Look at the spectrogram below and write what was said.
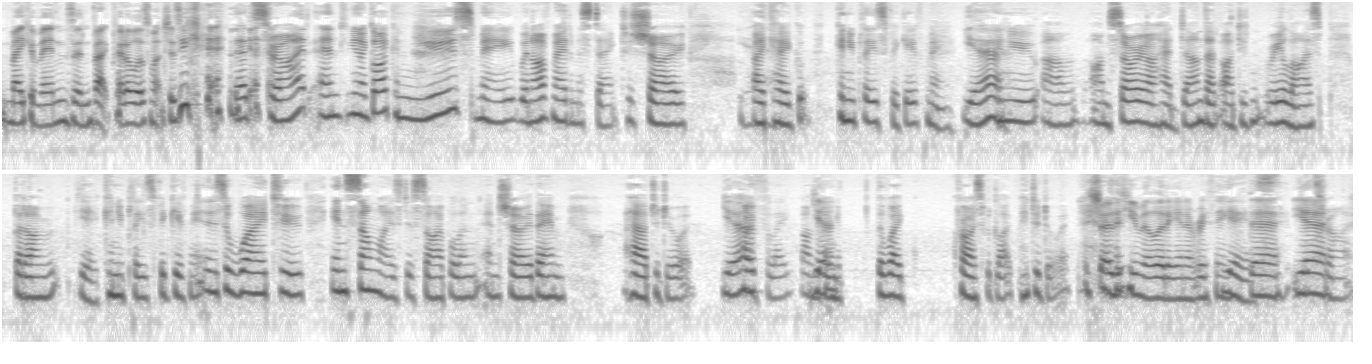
make amends and backpedal as much as you can. That's right. And, you know, God can use me when I've made a mistake to show, Yeah. okay, can you please forgive me? Yeah. Can you, um, I'm sorry I had done that. I didn't realise, but I'm, yeah, can you please forgive me? And it's a way to, in some ways, disciple and, and show them how to do it. Yeah. Hopefully, I'm Yeah. doing it the way Christ would like me to do it. Show the humility and everything. Yes. there. Yeah. That's right.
